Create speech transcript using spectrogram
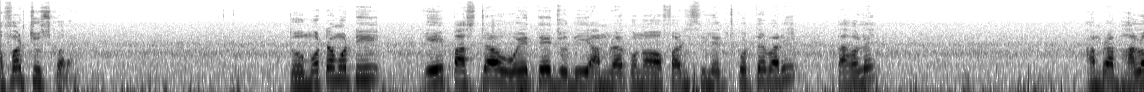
অফার চুজ করা। তো মোটামুটি এই পাঁচটা ওয়েতে যদি আমরা কোনো অফার সিলেক্ট করতে পারি, তাহলে আমরা ভালো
